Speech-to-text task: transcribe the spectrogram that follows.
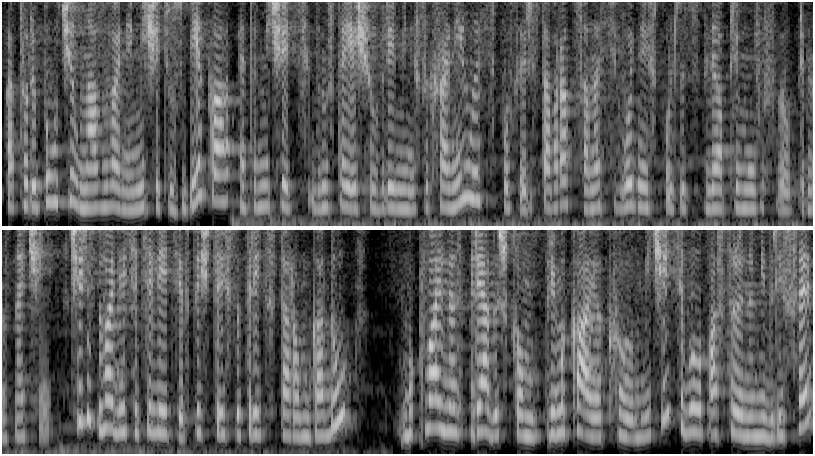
который получил название «Мечеть Узбека». Эта мечеть до настоящего времени сохранилась. После реставрации она сегодня используется для прямого своего предназначения. Через два десятилетия, в 1332 году, буквально рядышком, примыкая к мечети, было построено медресе,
